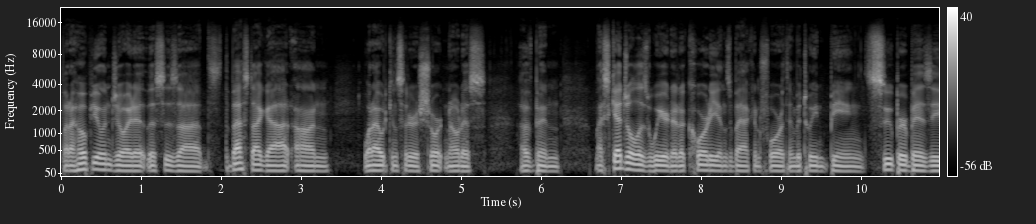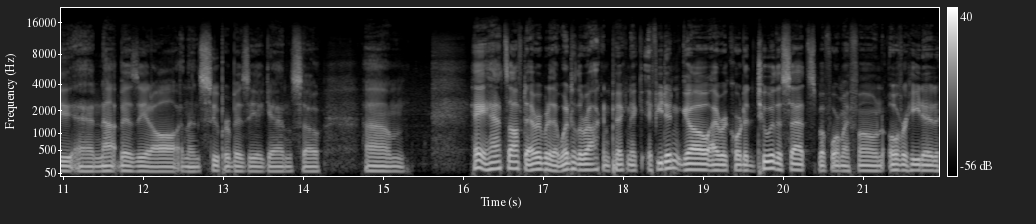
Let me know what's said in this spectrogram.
but I hope you enjoyed it. This is, uh, this is the best I got on what I would consider a short notice. I've been, my schedule is weird. It accordions back and forth in between being super busy and not busy at all, and then super busy again. So, um, hey, hats off to everybody that went to the Rockin' Picnic. If you didn't go, I recorded two of the sets before my phone overheated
